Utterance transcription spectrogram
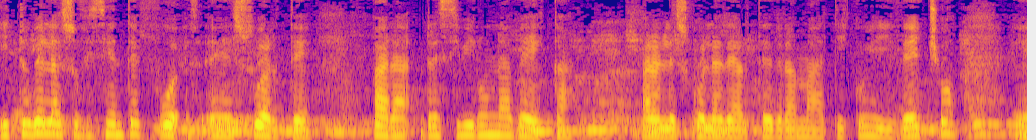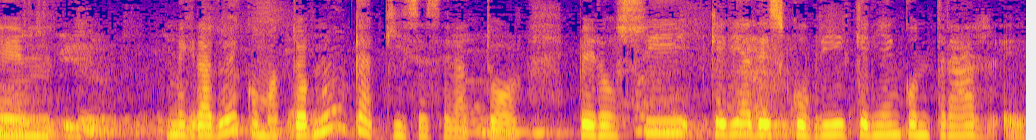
y tuve la suficiente eh, suerte para recibir una beca para la Escuela de Arte Dramático y de hecho em, me gradué como actor. Nunca quise ser actor, pero sí quería descubrir, quería encontrar eh,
